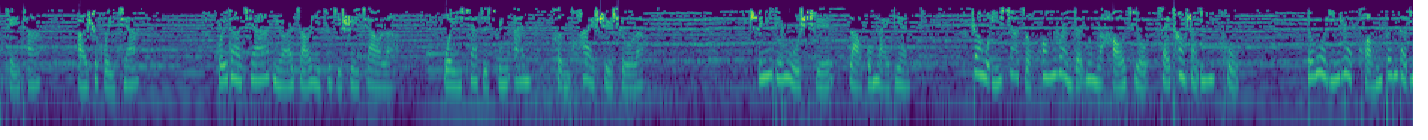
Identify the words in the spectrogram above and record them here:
陪他，而是回家。回到家，女儿早已自己睡觉了，我一下子心安，很快睡熟了。十一点五十，老公来电，让我一下子慌乱的用了好久才套上衣裤。等我一路狂奔到医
